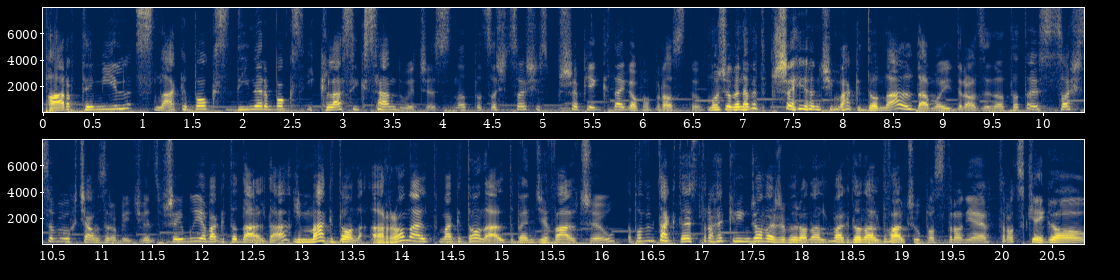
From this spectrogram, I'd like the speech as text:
party meal, snack box, dinner box i classic sandwiches. No to coś, coś jest przepięknego po prostu. Możemy nawet przejąć McDonalda, moi drodzy. No to to jest coś, co bym chciał zrobić, więc przejmuję McDonalda i McDonald, Ronald McDonald będzie walczył. No powiem tak, to jest trochę cringe'owe, żeby Ronald McDonald walczył po stronie Trockiego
